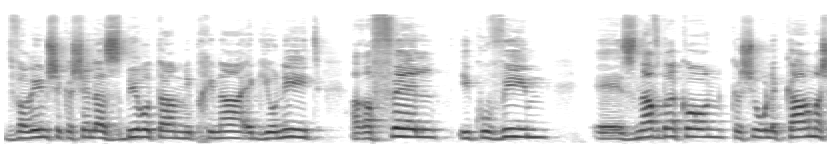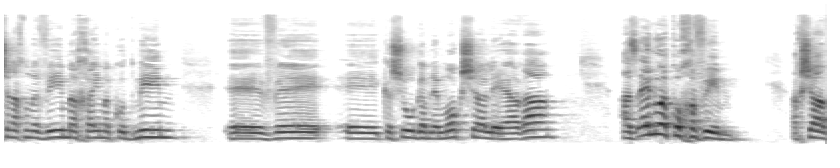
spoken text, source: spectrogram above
דברים שקשה להסביר אותם מבחינה הגיונית, ערפל, עיכובים, uh, זנב דרקון, קשור לקרמה שאנחנו מביאים מהחיים הקודמים, uh, וקשור גם למוקשה, להערה. אז אלו הכוכבים. עכשיו,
